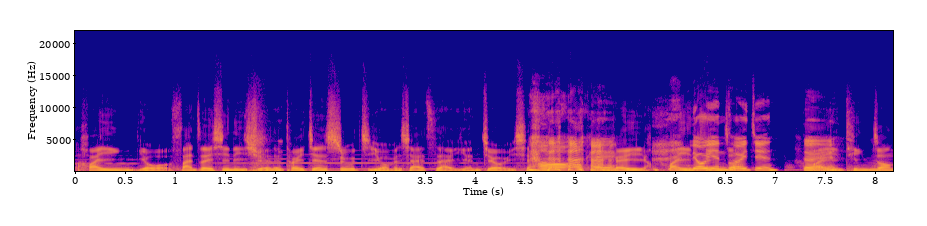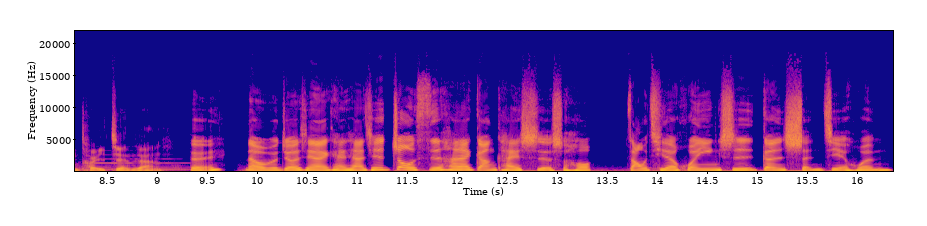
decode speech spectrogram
欢迎有犯罪心理学的推荐书籍，我们下一次来研究一下。哦，OK，可以欢迎留言推荐，欢迎听众推荐这样。对，那我们就先来看一下，其实宙斯他在刚开始的时候，早期的婚姻是跟神结婚。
